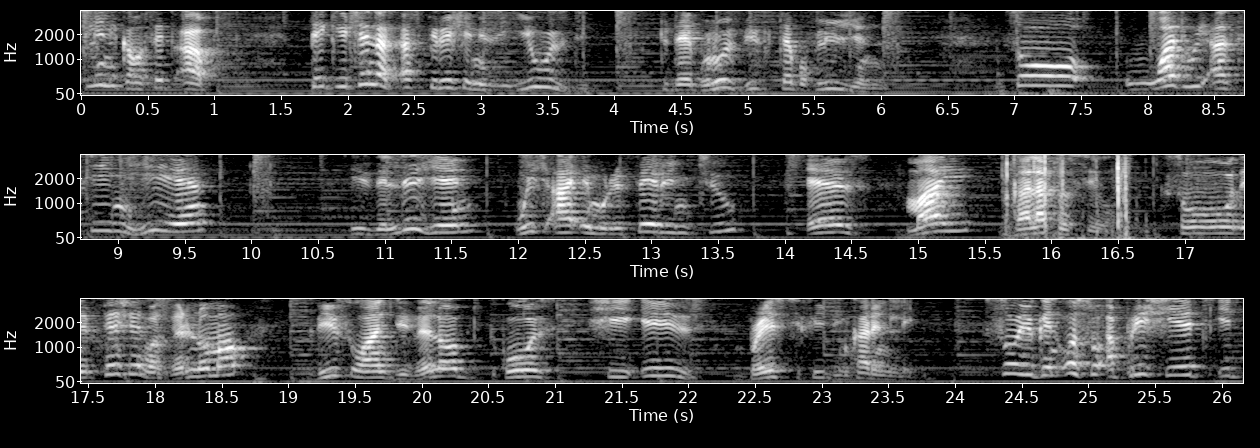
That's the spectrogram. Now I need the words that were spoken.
clinical setup, percutaneous aspiration is used to diagnose this type of lesions. So, what we are seeing here is the lesion which I am referring to as my galactocele. So the patient was very normal. This one developed because she is breastfeeding currently. So you can also appreciate it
